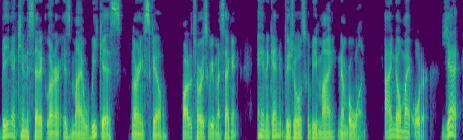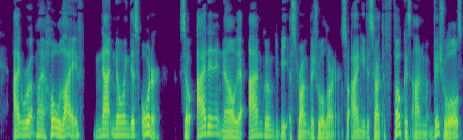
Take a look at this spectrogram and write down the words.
Being a kinesthetic learner is my weakest learning skill. Auditory could be my second. And again, visuals could be my number one. I know my order. Yet I grew up my whole life not knowing this order. So I didn't know that I'm going to be a strong visual learner. So I need to start to focus on visuals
